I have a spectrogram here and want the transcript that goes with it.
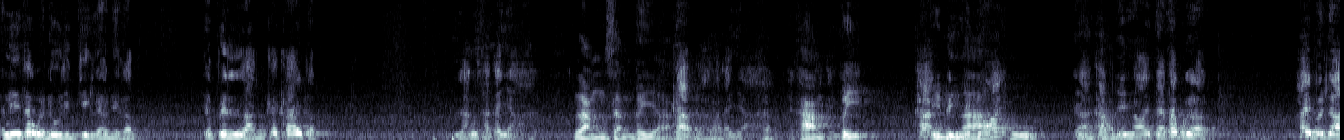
อันนี้ถ้าเกิดดูจริง ๆ แล้วเนี่ยครับ จะเป็นหลังคล้ายๆกับ หลังสังขยา หลังสังขยาครับนะหลังสังขยาครับนะครับข้างปริข้างพิมปรีพ์หเล็น้ากน้อยถูกนะนะคครัรับบเล็กน้อย แต่ถ้าเผื่อให้บรรดา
